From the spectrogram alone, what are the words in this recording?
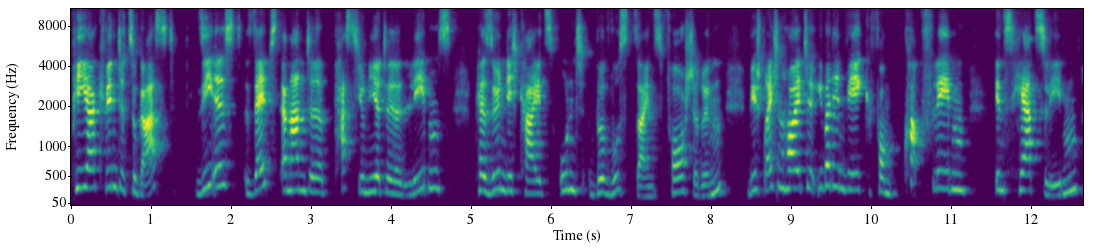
Pia Quinte zu Gast. Sie ist selbsternannte, passionierte Lebens-, Persönlichkeits- und Bewusstseinsforscherin. Wir sprechen heute über den Weg vom Kopfleben ins Herz leben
